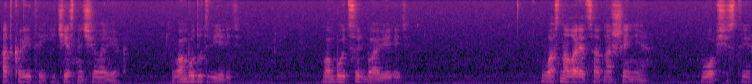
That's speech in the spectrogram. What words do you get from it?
открытый и честный человек. Вам будут верить. Вам будет судьба верить у вас наладятся отношения в обществе.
